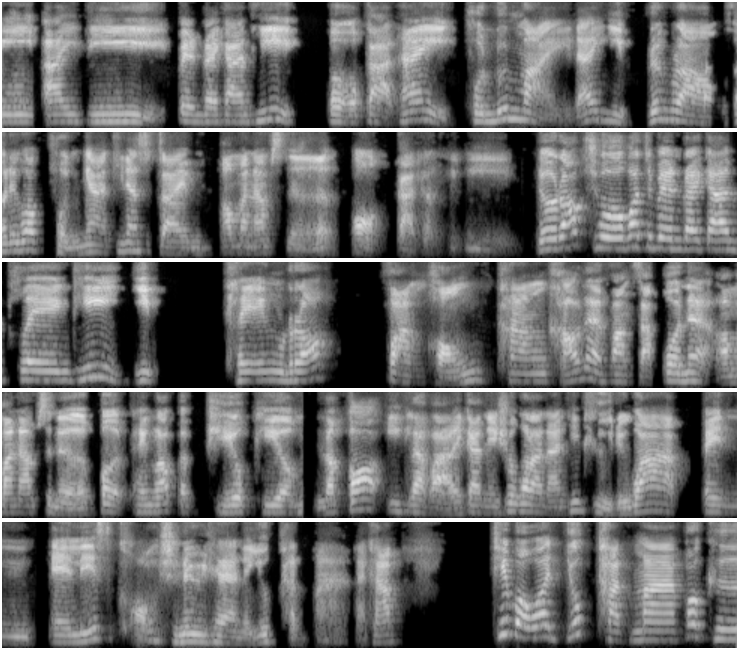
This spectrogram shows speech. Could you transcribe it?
มีไอดีเป็นรายการที่เปิดโอกาสให้คนรุ่นใหม่ได้หยิบเรื่องราวเขาเรียกว่าผลงานที่น่าสนใจเอามานำเสนอออกอากาศทางทีวี The Rock Show ก็จะเป็นรายการเพลงที่หยิบเพลงร็อก ฝั่งของทางเขาเนี่ยฝั่งสากลเนี่ยเอามานำเสนอเปิดเพลงร็อกแบบเพียวๆแล้วก็อีกหลากหลายรายการในช่วงเวลานั้นที่ถือได้ว่าเป็นเอลิสของชนวิทยาในยุคถัดมานะครับที่บอกว่ายุคถัดมาก็คือ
